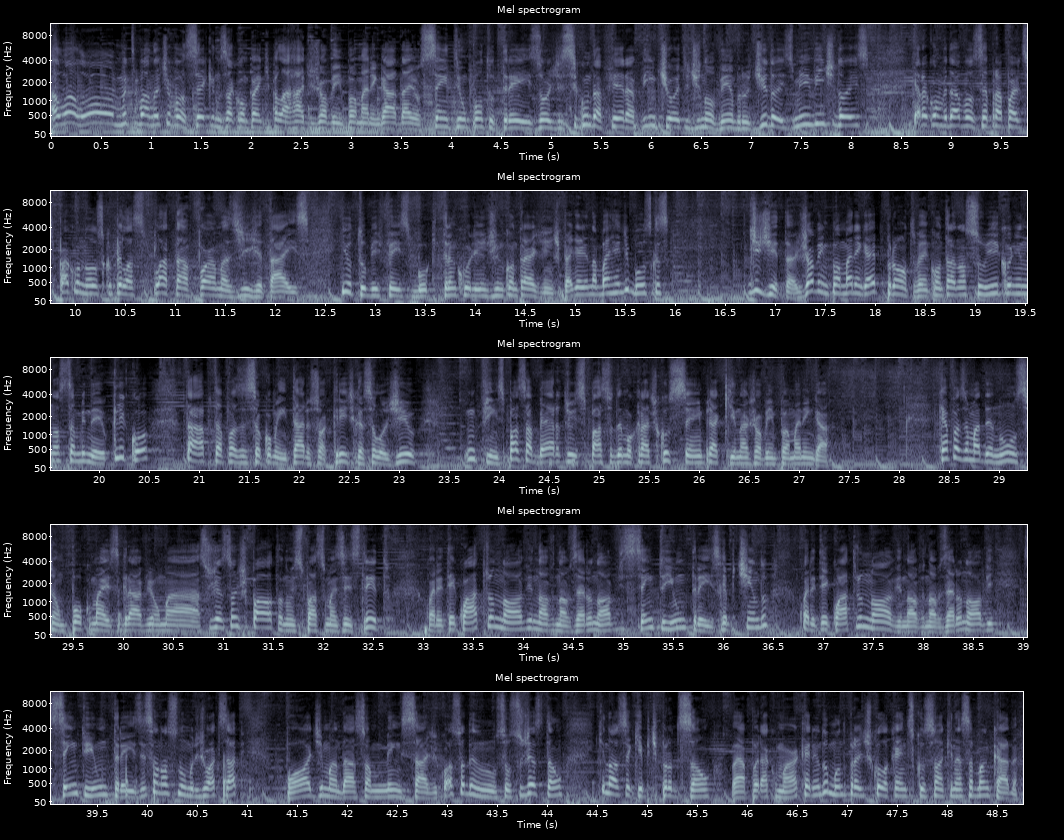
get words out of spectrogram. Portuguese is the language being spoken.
Alô, alô, muito boa noite a você que nos acompanha aqui pela Rádio Jovem Pan Maringá, Dial 101.3, hoje segunda-feira, 28 de novembro de 2022. Quero convidar você para participar conosco pelas plataformas digitais, YouTube, Facebook, tranquilinho de encontrar a gente. Pega ali na barrinha de buscas, digita Jovem Pan Maringá e pronto, vai encontrar nosso ícone no nosso thumbnail. Clicou, tá apto a fazer seu comentário, sua crítica, seu elogio. Enfim, espaço aberto e espaço democrático sempre aqui na Jovem Pan Maringá. Quer fazer uma denúncia um pouco mais grave, uma sugestão de pauta num espaço mais restrito? 44 99909 1013. Repetindo, 44 99909 1013. Esse é o nosso número de WhatsApp. Pode mandar sua mensagem com a sua denúncia ou sugestão que nossa equipe de produção vai apurar com o maior carinho do mundo para a gente colocar em discussão aqui nessa bancada.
